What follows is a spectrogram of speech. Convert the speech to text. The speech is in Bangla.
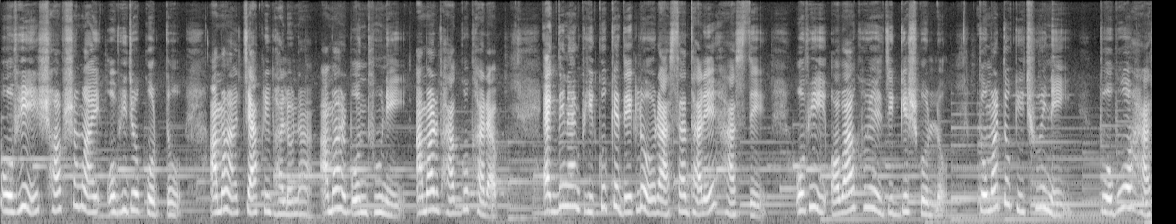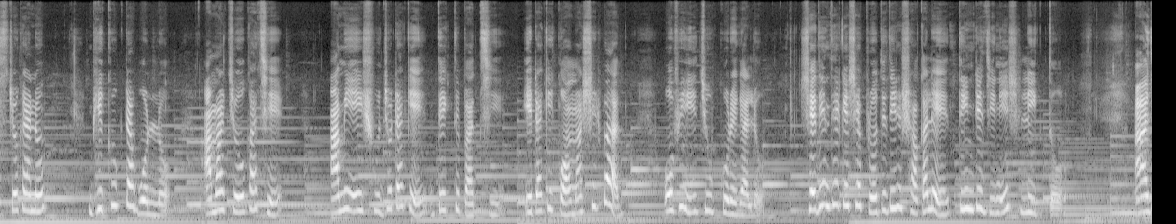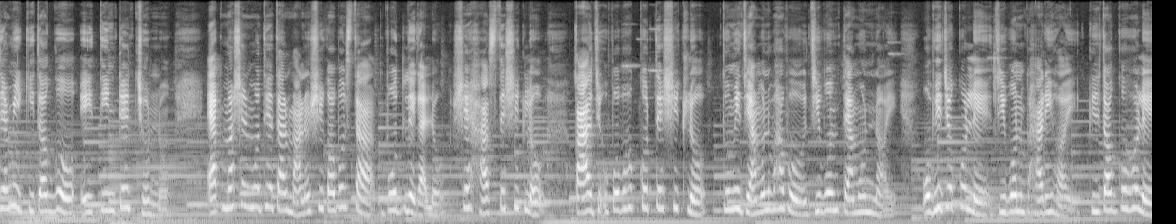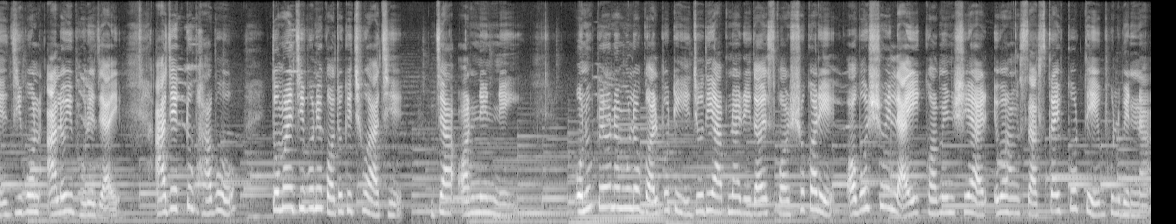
অভি সব সময় অভিযোগ করত, আমার চাকরি ভালো না, আমার বন্ধু নেই, আমার ভাগ্য খারাপ। একদিন এক ভিক্ষুককে দেখল রাস্তার ধারে হাসতে। অভি অবাক হয়ে জিজ্ঞেস করল, তোমার তো কিছুই নেই, তবুও হাসছো কেন? ভিক্ষুকটা বলল, আমার চোখ আছে, আমি এই সূর্যটাকে দেখতে পাচ্ছি, এটা কি কম আশীর্বাদ? অভি চুপ করে গেল। সেদিন থেকে সে প্রতিদিন সকালে তিনটে জিনিস লিখত। আজ আমি কৃতজ্ঞ এই তিনটের জন্য। এক মাসের মধ্যে তার মানসিক অবস্থা বদলে গেল। সে হাসতে শিখল, কাজ উপভোগ করতে শিখল, তুমি যেমন ভাবো, জীবন তেমন নয়। অভিযোগ করলে জীবন ভারী হয়, কৃতজ্ঞ হলে জীবন আলোয় ভরে যায়। আজ একটু ভাবো, তোমার জীবনে কত কিছু আছে যা অন্যের নেই। অনুপ্রেরণামূলক গল্পটি যদি আপনার হৃদয় স্পর্শ করে, অবশ্যই লাইক কমেন্ট শেয়ার এবং সাবস্ক্রাইব করতে ভুলবেন না।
